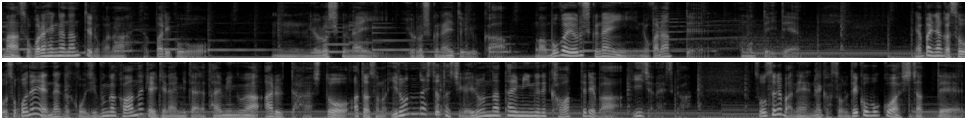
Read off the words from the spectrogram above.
まあそこら辺が何ていうのかな。やっぱりこうん、よろしくない、よろしくないというか、まあ僕はよろしくないのかなって思っていて、やっぱりなんかそそこでなんかこう自分が変わんなきゃいけないみたいなタイミングがあるって話と、あとはそのいろんな人たちがいろんなタイミングで変わってればいいじゃないですか。そうすればね、なんかそのデコボコはしちゃって、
